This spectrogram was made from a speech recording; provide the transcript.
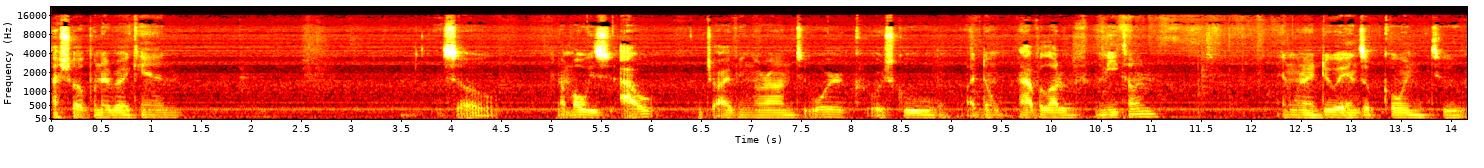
I show up whenever I can. So I'm always out driving around to work or school. I don't have a lot of me time. And when I do, it ends up going to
